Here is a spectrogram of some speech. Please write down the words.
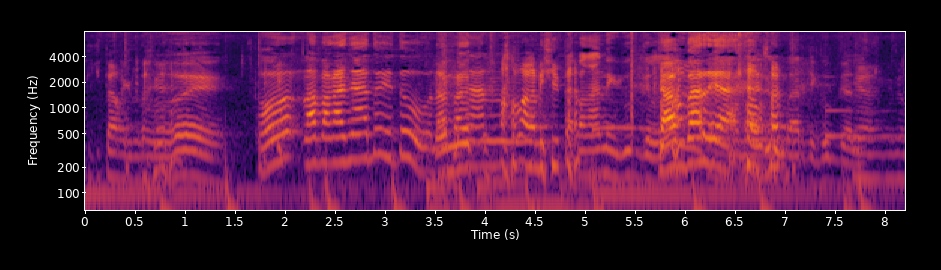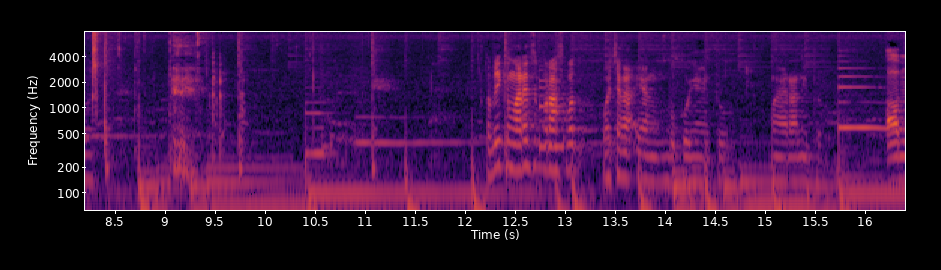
digital gitu. Woi, oh lapangannya itu itu lapangan lapangan digital lapangan di Google. Gambar ya gambar di Google. Ya gitu tapi kemarin pernah sempat baca nggak yang bukunya itu pangeran itu? Em,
